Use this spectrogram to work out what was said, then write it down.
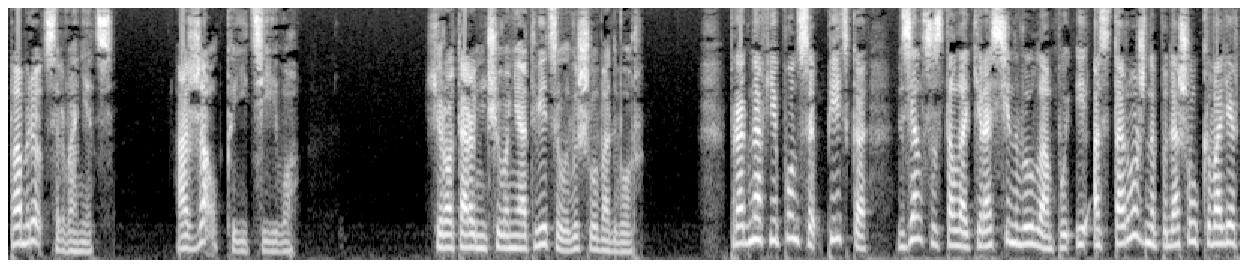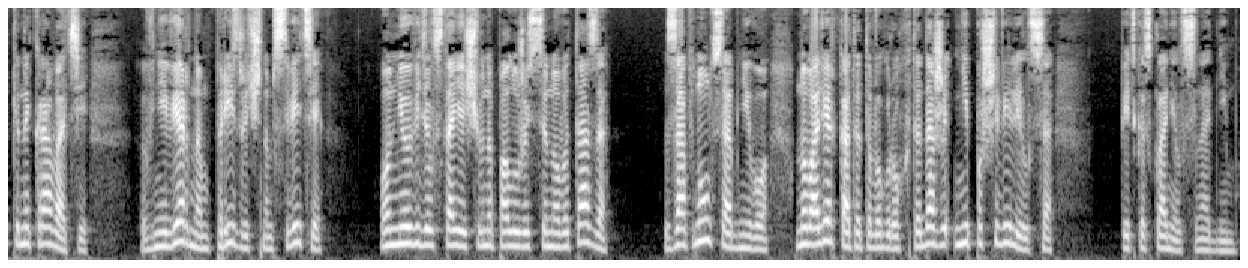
Помрет сорванец. А жалко идти его. Хиротаро ничего не ответил и вышел во двор. Прогнав японца, Петька взял со стола керосиновую лампу и осторожно подошел к Валеркиной кровати. В неверном призрачном свете — он не увидел стоящего на полу жестяного таза, запнулся об него, но Валерка от этого грохота даже не пошевелился. Петька склонился над ним.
